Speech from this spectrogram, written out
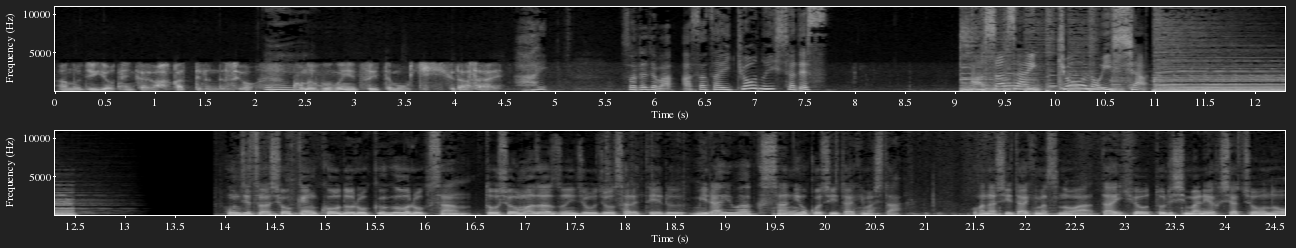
あの事業展開を図ってるんですよ。えー、この部分についてもお聞きください。はい。それでは、朝鮮今日の一社です。朝鮮今日の一社。本日は証券コード6563東証マザーズに上場されている未来ワークスさんにお越しいただきました。お話しいただきますのは代表取締役社長の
